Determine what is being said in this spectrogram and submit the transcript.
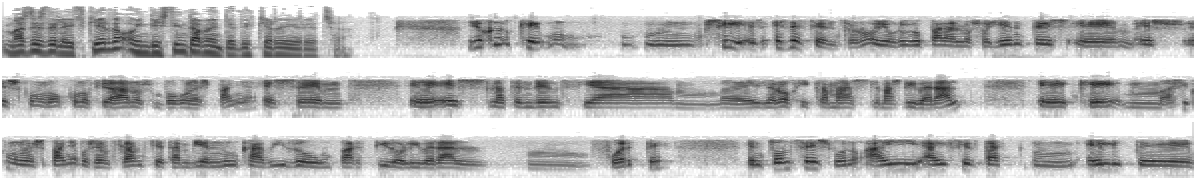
¿Más desde la izquierda o indistintamente de izquierda y derecha? Yo creo que sí, es, de centro, ¿no? Yo creo que para los oyentes eh, es, es como, como ciudadanos un poco en España, es, em, eh, es la tendencia mm, ideológica más, más liberal, eh, que mm, así como en España, pues en Francia también nunca ha habido un partido liberal fuerte, entonces, bueno, hay, hay cierta élite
